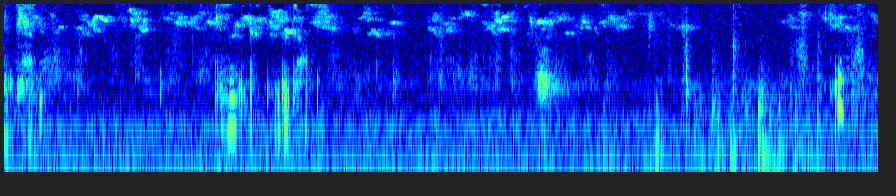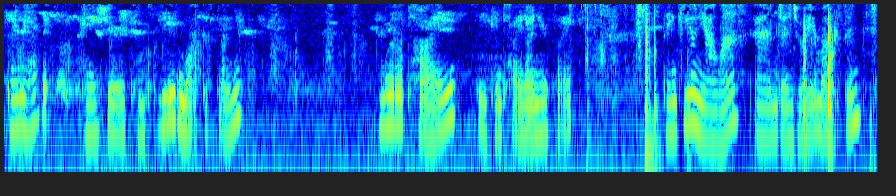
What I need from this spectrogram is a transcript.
Okay. And through the top. Okay, there we have it. Here's your completed moccasin. Little tie, so you can tie it on your foot. Thank you, Nyawa, and enjoy your moccasins.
